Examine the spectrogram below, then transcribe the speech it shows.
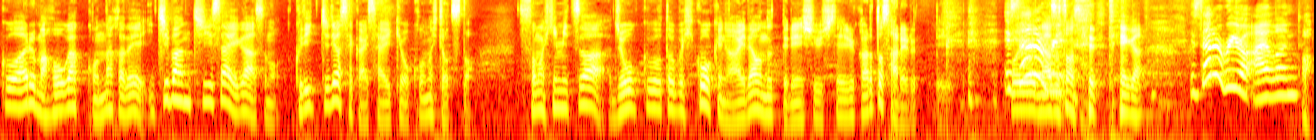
校ある魔法学校の中で一番小さいがそのクリッチでは世界最強校の一つとその秘密は上空を飛ぶ飛行機の間を縫って練習しているからとされるっていう こういう謎の設定が Is that a real island? あ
